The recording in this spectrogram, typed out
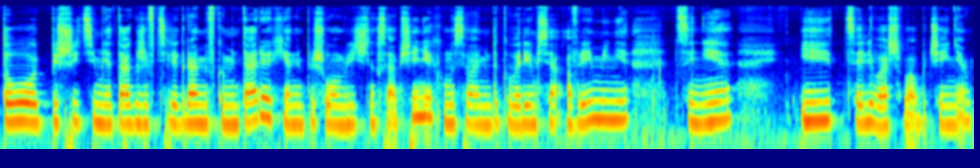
то пишите мне также в Телеграме в комментариях, я напишу вам в личных сообщениях, мы с вами договоримся о времени, цене и цели вашего обучения.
